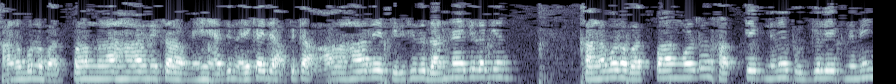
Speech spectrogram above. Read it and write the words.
කන බොන බත්පාන් ආහාර නිසා මෙහි හැදෙන ඒකයිද අපිට ආහාරයේ පිරිසිදු දන්නේ නැහැ කියලා කියන්නේ. කන බොන බත්පාන් වලට සත්‍යයක් නෙමෙයි පුද්ගලයෙක් නෙමෙයි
